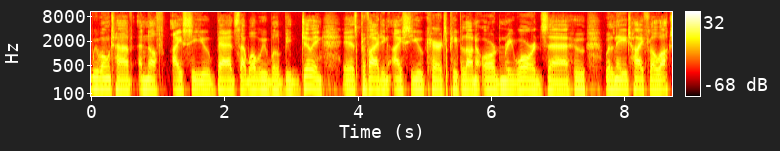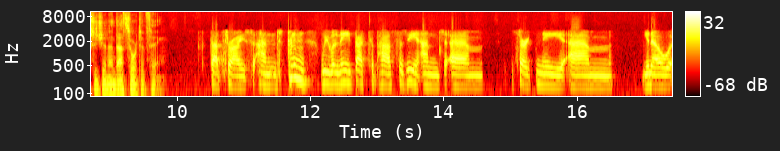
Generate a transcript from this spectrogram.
we won't have enough ICU beds. That what we will be doing is providing ICU care to people on ordinary wards who will need high flow oxygen and that sort of thing. That's right, and we will need that capacity, and um, certainly, um, you know,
